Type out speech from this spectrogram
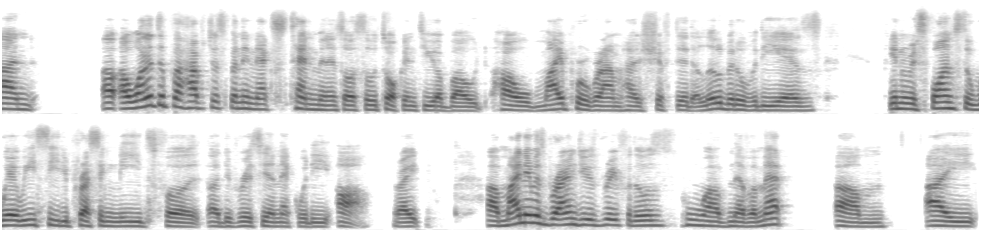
And I, I wanted to perhaps just spend the next 10 minutes or so talking to you about how my program has shifted a little bit over the years in response to where we see the pressing needs for uh, diversity and equity are, right? Uh, my name is Bryan Dewsbury, for those who I've never met. Um, I,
